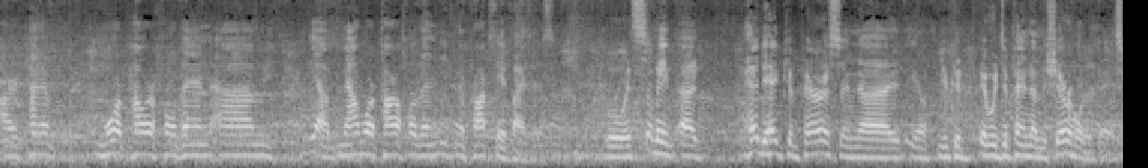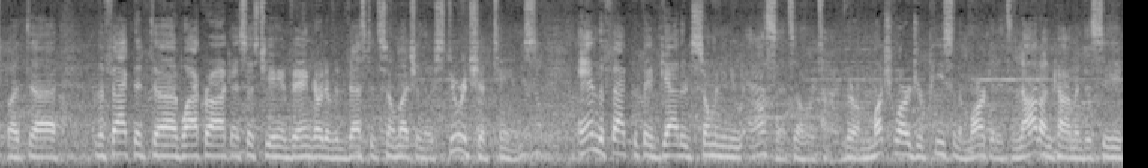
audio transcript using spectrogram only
are kind of more powerful than um, yeah now more powerful than even the proxy advisors. Well, it's I mean, uh, head-to-head comparison. Uh, you know, you could it would depend on the shareholder base, but uh, the fact that uh, BlackRock, SSGA, and Vanguard have invested so much in their stewardship teams, and the fact that they've gathered so many new assets over time, they're a much larger piece of the market. It's not uncommon to see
